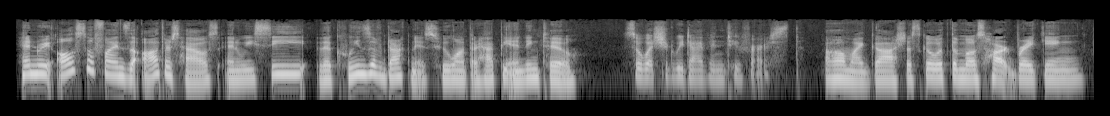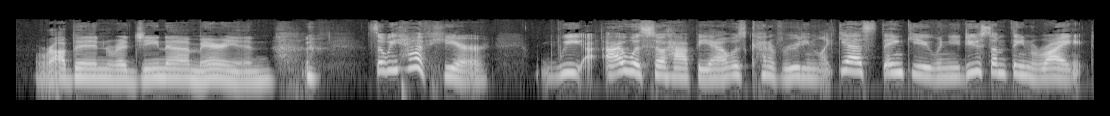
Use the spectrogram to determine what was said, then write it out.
Henry also finds the author's house, and we see the Queens of Darkness who want their happy ending too. So, what should we dive into first? Oh my gosh, let's go with the most heartbreaking Robin, Regina, Marian. So we have here we I was so happy. I was kind of rooting like, "Yes, thank you. When you do something right,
